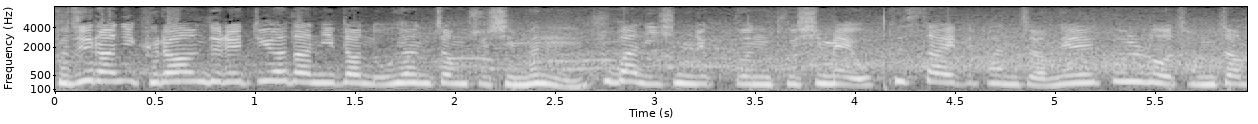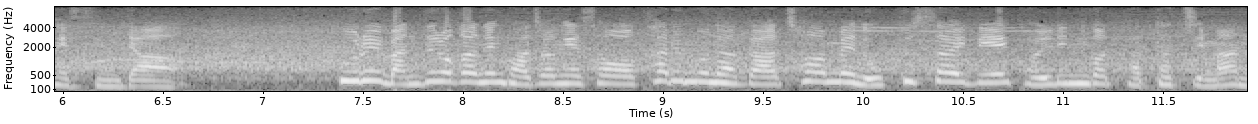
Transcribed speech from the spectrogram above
부지런히 그라운드를 뛰어다니던 오현정 주심은 후반 26분 부심의 오프사이드 판정을 골로 정정했습니다. 골을 만들어가는 과정에서 카르모나가 처음엔 오프사이드에 걸린 것 같았지만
